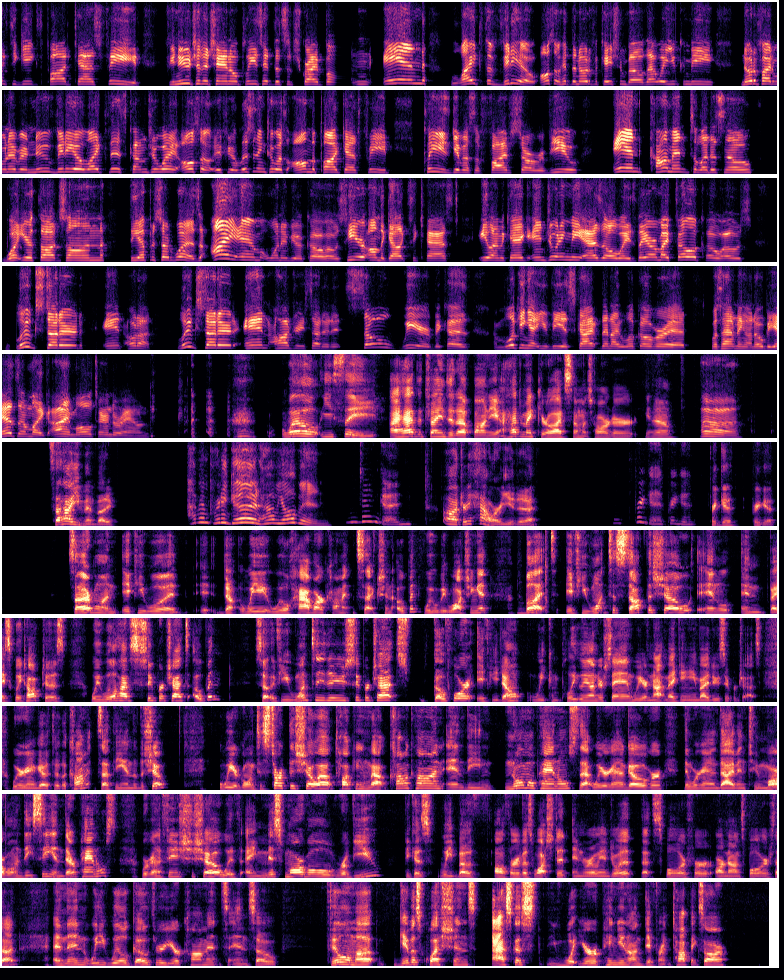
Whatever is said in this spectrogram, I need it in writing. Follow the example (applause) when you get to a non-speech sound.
Galaxy Geeks podcast feed. If you're new to the channel, please hit the subscribe button and like the video. Also, hit the notification bell. That way, you can be notified whenever a new video like this comes your way. Also, if you're listening to us on the podcast feed, please give us a five star review and comment to let us know what your thoughts on the episode was. I am one of your co hosts here on the Galaxy Cast, Eli McKeag, and joining me as always, they are my fellow co hosts, Luke stuttered and hold on, Luke stuttered and Audrey stuttered. It's so weird because I'm looking at you via Skype, then I look over at what's happening on OBS, and I'm like, I'm all turned around. (laughs) Well, you see, I had to change it up on you. I had to make your life so much harder, you know. (sighs) Uh, So how you been, buddy? I've been pretty good. How have y'all been? I'm doing good. Audrey, how are you today? Pretty good, pretty good. Pretty good, pretty good. So everyone, if you would, it, we will have our comment section open. We will be watching it. But if you want to stop the show and and basically talk to us, we will have super chats open. So if you want to do super chats, go for it. If you don't, we completely understand. We are not making anybody do super chats. We're going to go through the comments at the end of the show. We are going to start this show out talking about Comic Con and the normal panels that we are going to go over. Then we're going to dive into Marvel and DC and their panels. We're going to finish the show with a Miss Marvel review because we both, all three of us, watched it and really enjoyed it. That's spoiler for our non spoiler side. And then we will go through your comments. And so fill them up, give us questions, ask us what your opinion on different topics are.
